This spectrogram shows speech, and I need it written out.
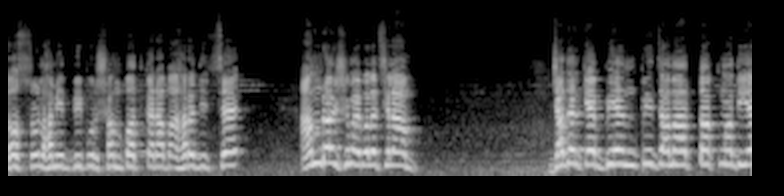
নসরুল হামিদ বিপুর সম্পদ কারা পাহারা দিচ্ছে? আমরা ওই সময় বলেছিলাম, যাদেরকে বিএনপি জামাত তকমা দিয়ে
